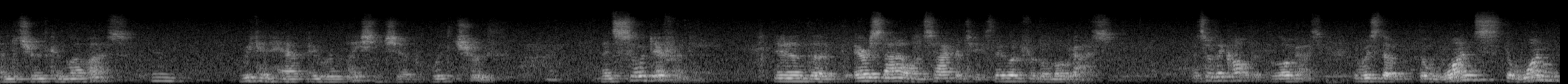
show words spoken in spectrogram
and the truth can love us. We can have a relationship with truth. That's so different. You know, the Aristotle and Socrates, they looked for the logos. That's what they called it, the logos. It was the, the, one, the one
